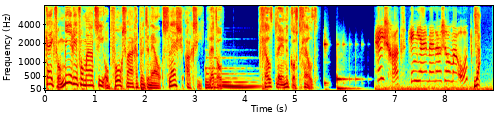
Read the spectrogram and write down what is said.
Kijk voor meer informatie op volkswagen.nl slash actie. Let op. Geld lenen kost geld. hey schat, hing jij mij nou zomaar op? Ja,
